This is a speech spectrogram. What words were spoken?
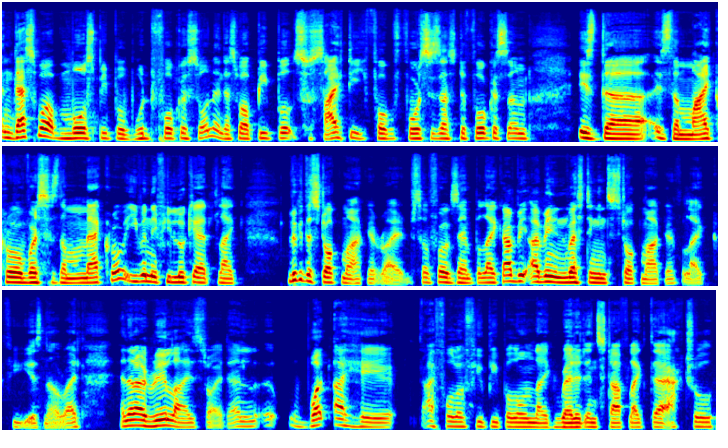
and that's what most people would focus on, and that's what people society fo- forces us to focus on, is the is the micro versus the macro. Even if you look at like look at the stock market, right? So, for example, like I've been I've been investing in stock market for like a few years now, right? And then I realized, right, and uh, what I hear, I follow a few people on like Reddit and stuff, like the actual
